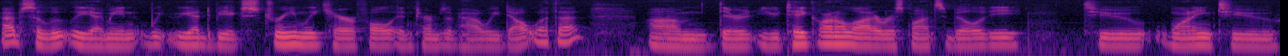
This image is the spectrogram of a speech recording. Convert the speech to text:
absolutely i mean we, we had to be extremely careful in terms of how we dealt with it. Um, there you take on a lot of responsibility to wanting to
